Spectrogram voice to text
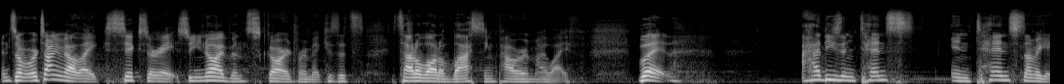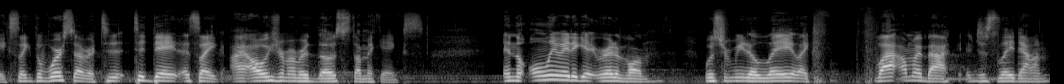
And so we're talking about like six or eight. So you know I've been scarred from it because it's, it's had a lot of lasting power in my life. But I had these intense, intense stomach aches, like the worst ever. To, to date, it's like I always remember those stomach aches. And the only way to get rid of them was for me to lay like flat on my back and just lay down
